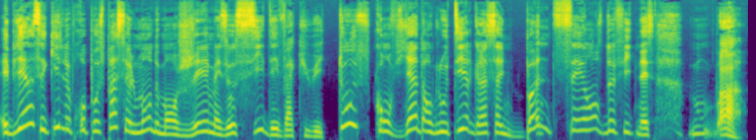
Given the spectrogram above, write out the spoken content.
eh bien, c'est qu'il ne propose pas seulement de manger, mais aussi d'évacuer tout ce qu'on vient d'engloutir grâce à une bonne séance de fitness. Bon, Ah,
